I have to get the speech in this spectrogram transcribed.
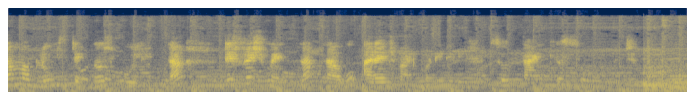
ನಮ್ಮ ಬ್ಲೂಮ್ಸ್ ಟೆಕ್ನೋ ಸ್ಕೂಲ್ ಇಂದ ರಿಫ್ರೆಶ್ಮೆಂಟ್ನ ನಾವು ಅರೇಂಜ್ ಮಾಡ್ಕೊಂಡಿದ್ದೀವಿ so thank you so much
